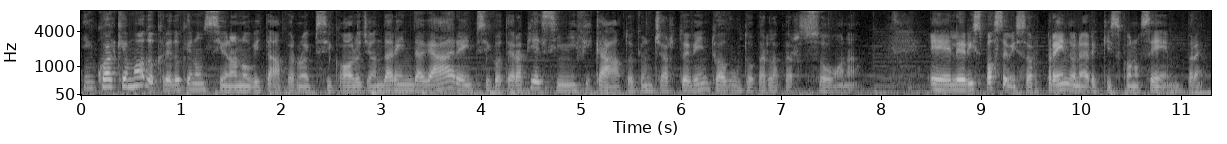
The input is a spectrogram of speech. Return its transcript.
In qualche modo credo che non sia una novità per noi psicologi andare a indagare in psicoterapia il significato che un certo evento ha avuto per la persona e le risposte mi sorprendono e arricchiscono sempre,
